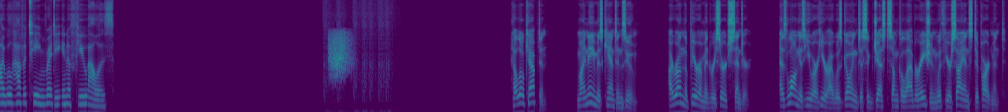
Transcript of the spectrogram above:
I will have a team ready in a few hours. Hello Captain. My name is Canton Zoom. I run the Pyramid Research Center. As long as you are here I was going to suggest some collaboration with your science department.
